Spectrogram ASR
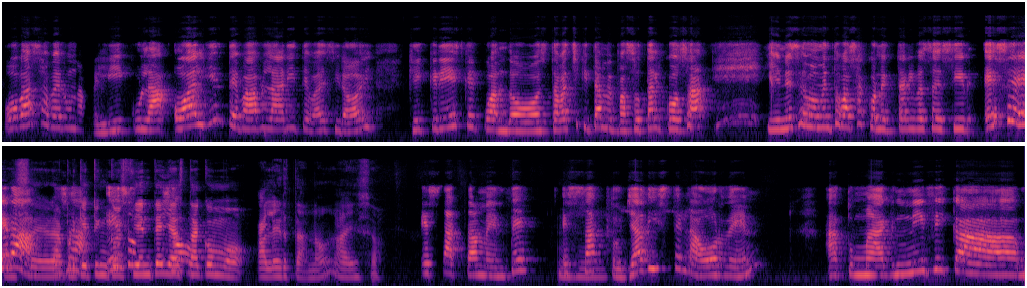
o vas a ver una película, o alguien te va a hablar y te va a decir, ay, ¿qué crees que cuando estaba chiquita me pasó tal cosa? Y en ese momento vas a conectar y vas a decir, ese era. porque tu inconsciente ya está como alerta, ¿no? A eso. Exactamente, exacto. Ya diste la orden a tu magnífica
